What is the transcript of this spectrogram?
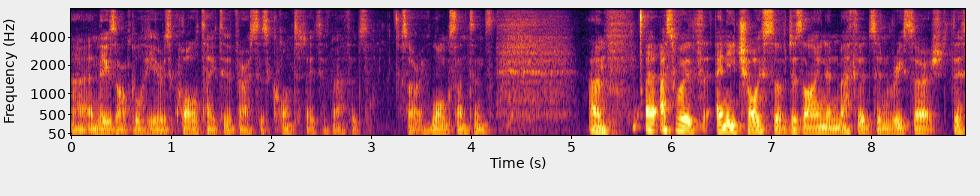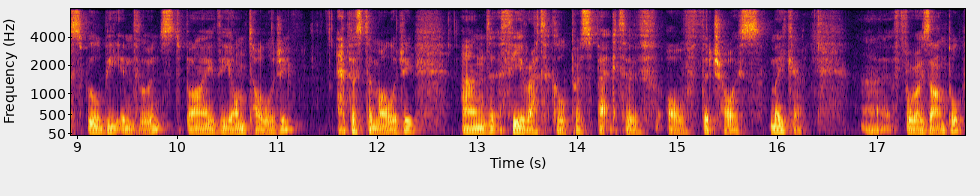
Uh, and the example here is qualitative versus quantitative methods. Sorry, long sentence. Um, as with any choice of design and methods in research, this will be influenced by the ontology, epistemology and theoretical perspective of the choice maker. Uh, for example,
